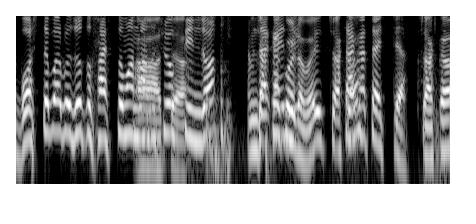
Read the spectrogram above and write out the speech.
বসতে পারবে যত স্বাস্থ্যবান মানুষ হোক আচ্ছা। তিনজন। আমি চাকা কয়টা ভাই? চাকা? চারটা। চাকা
